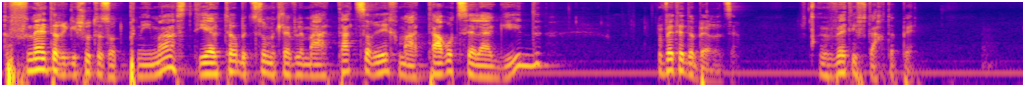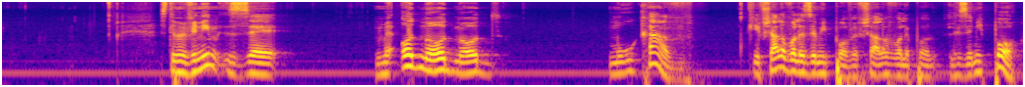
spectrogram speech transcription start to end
תפנה את הרגישות הזאת פנימה, אז תהיה יותר בתשומת לב למה אתה צריך, מה אתה רוצה להגיד, ותדבר את זה. ותפתח את הפה. אז אתם מבינים, זה מאוד מאוד מאוד מורכב, כי אפשר לבוא לזה מפה ואפשר לבוא לפה, לזה מפה.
